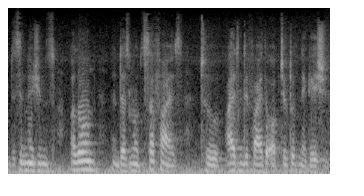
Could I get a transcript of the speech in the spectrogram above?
designations alone does not suffice to identify the object of negation.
